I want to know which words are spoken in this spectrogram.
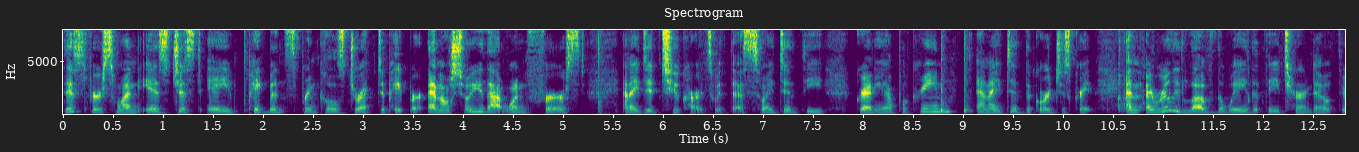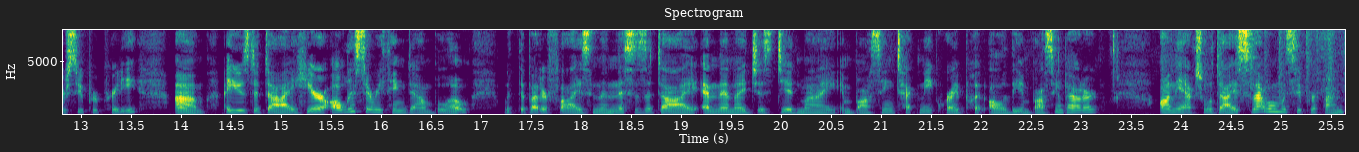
This first one is just a pigment sprinkles direct to paper and I'll show you that one first. And I did two cards with this. So I did the Granny Apple Green and I did the Gorgeous Grape. And I really love the way that they turned out. They're super pretty. Um, I used a die here. I'll list everything down below with the butterflies. And then this is a die. And then I just did my embossing technique where I put all of the embossing powder on the actual die. So that one was super fun.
